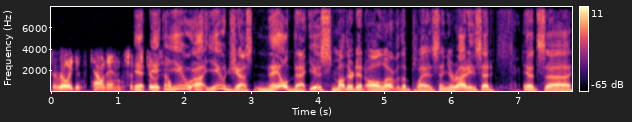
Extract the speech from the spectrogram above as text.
to really get the count in. Since It, Joe's it, you uh, you just nailed that. You smothered it all over the place, and you're right. He said it's uh,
